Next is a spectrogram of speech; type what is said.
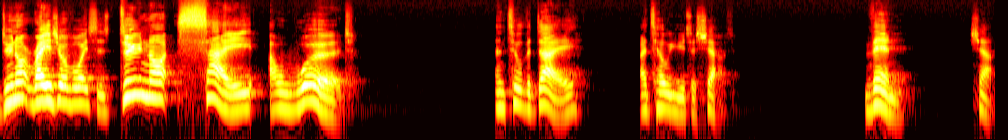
do not raise your voices, do not say a word until the day I tell you to shout. Then shout.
